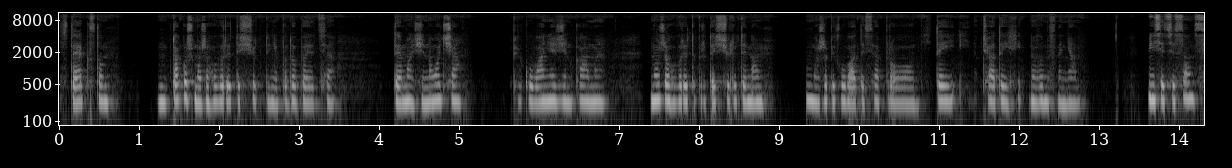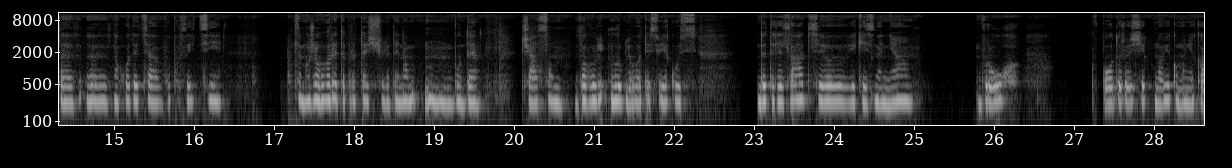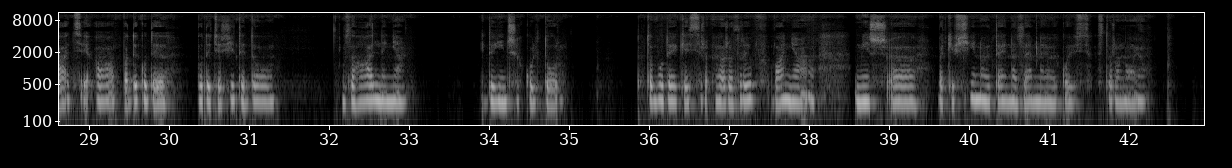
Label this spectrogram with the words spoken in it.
з текстом. Також може говорити, що людині подобається тема жіноча, спілкування з жінками. Може говорити про те, що людина може піклуватися про дітей і навчати їх новим знанням. Місяць і сонце е, знаходиться в опозиції. Це може говорити про те, що людина буде часом заглиблюватись в якусь деталізацію, якісь знання, в рух, в подорожі, в нові комунікації, а подекуди буде тяжіти до узагальнення і до інших культур. Тобто буде якийсь розривання між е, батьківщиною та іноземною якоюсь стороною.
